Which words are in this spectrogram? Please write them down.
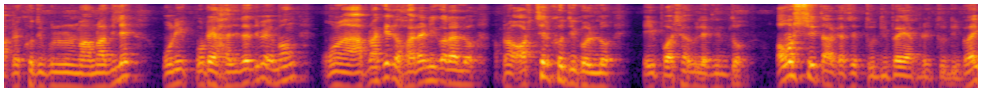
আপনি ক্ষতিপূরণের মামলা দিলে উনি কোর্টে হাজিরা দেবে এবং আপনাকে যে হয়রানি করালো, আপনার অর্থের ক্ষতি করল, এই পয়সাগুলো কিন্তু অবশ্যই তার কাছে তুদি পাই, আপনি তুদি পাই,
